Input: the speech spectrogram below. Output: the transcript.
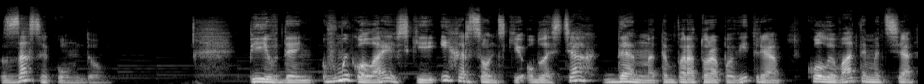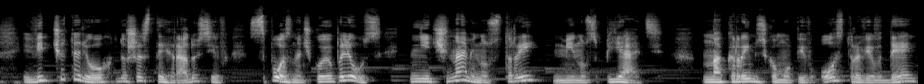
за секунду. Південь в Миколаївській і Херсонській областях денна температура повітря коливатиметься від 4 до 6 градусів з позначкою плюс, нічна мінус 3, мінус 5. На Кримському півострові в день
